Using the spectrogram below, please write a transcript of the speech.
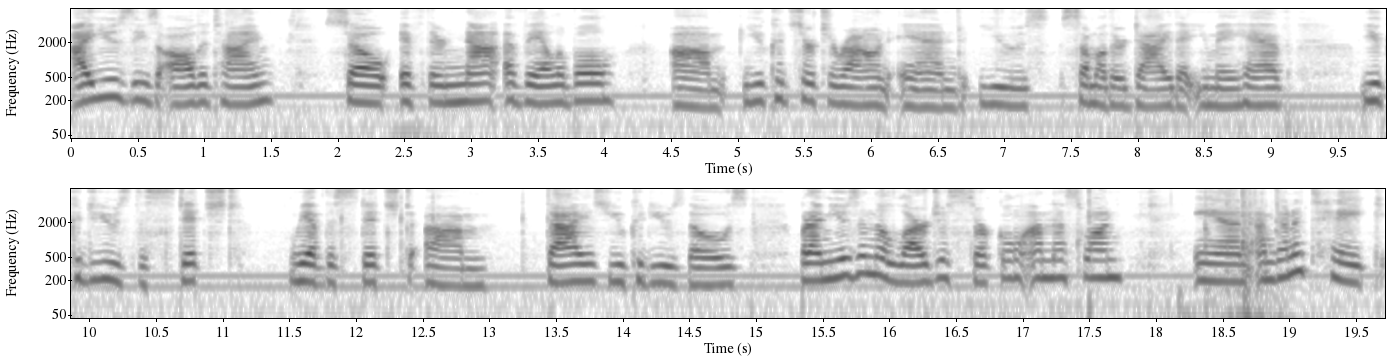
I use these all the time. So if they're not available, um, you could search around and use some other die that you may have. You could use the stitched. We have the stitched um, dies. You could use those. But I'm using the largest circle on this one. And I'm going to take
